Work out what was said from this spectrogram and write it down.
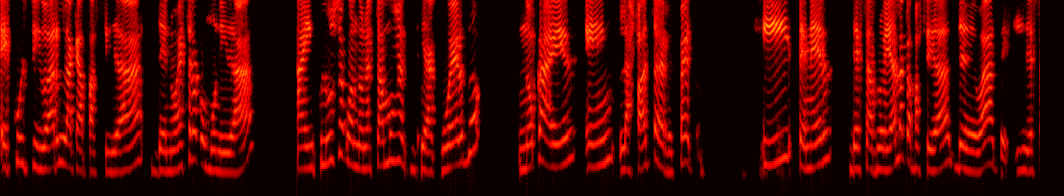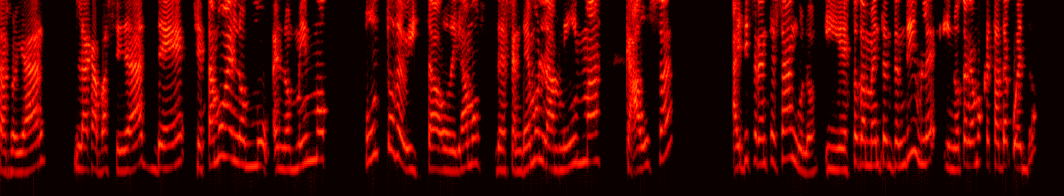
es cultivar la capacidad de nuestra comunidad a incluso cuando no estamos de acuerdo, no caer en la falta de respeto y tener, desarrollar la capacidad de debate y desarrollar la capacidad de, si estamos en los, en los mismos puntos de vista o digamos defendemos la misma causa, hay diferentes ángulos y es totalmente entendible y no tenemos que estar de acuerdo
